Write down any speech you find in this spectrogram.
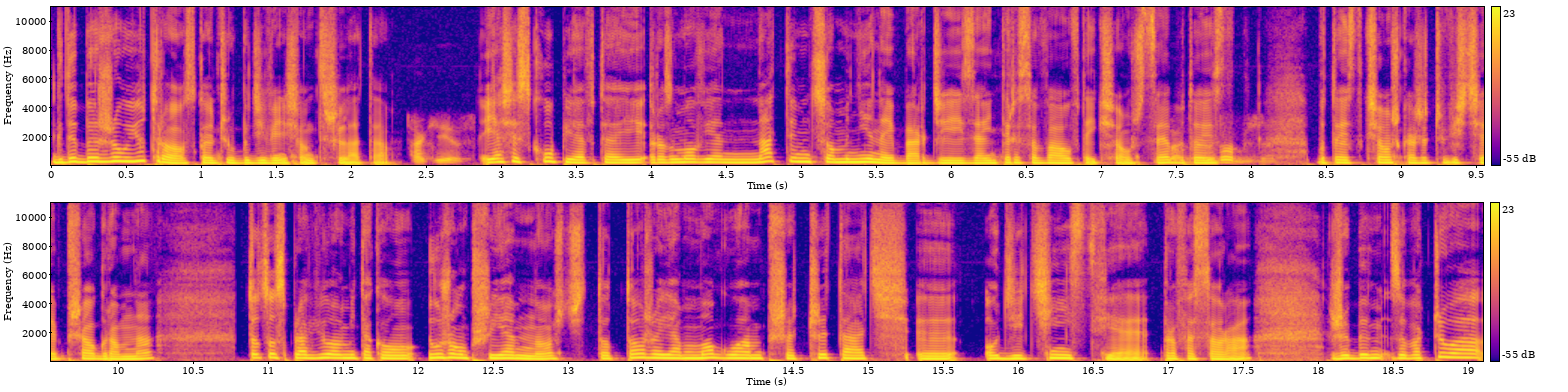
Gdyby żył jutro, skończyłby 93 lata. Tak jest. Ja się skupię w tej rozmowie na tym, co mnie najbardziej zainteresowało w tej książce, bo to, jest, dobrze. bo to jest książka rzeczywiście przeogromna. To, co sprawiło mi taką dużą przyjemność, to to, że ja mogłam przeczytać y, o dzieciństwie profesora, żebym zobaczyła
